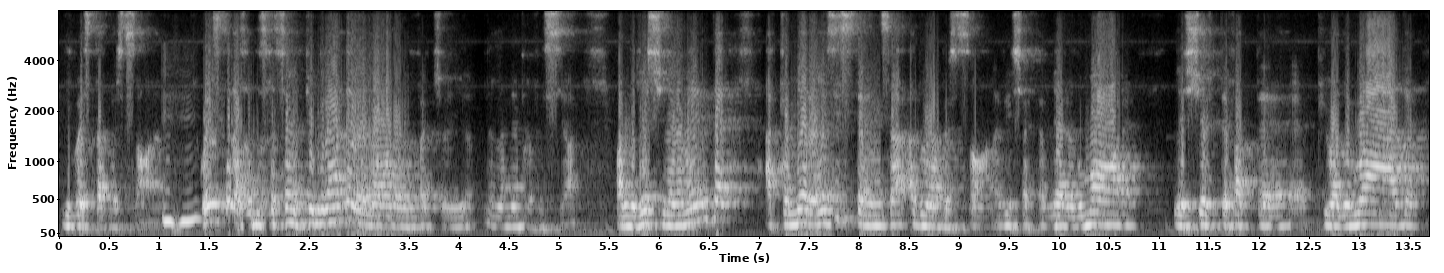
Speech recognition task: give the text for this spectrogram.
di questa persona. Mm-hmm. Questa è la soddisfazione più grande del lavoro che faccio io, nella mia professione, quando riesci veramente a cambiare l'esistenza ad una persona, riesci a cambiare l'umore, le scelte fatte più adeguate,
